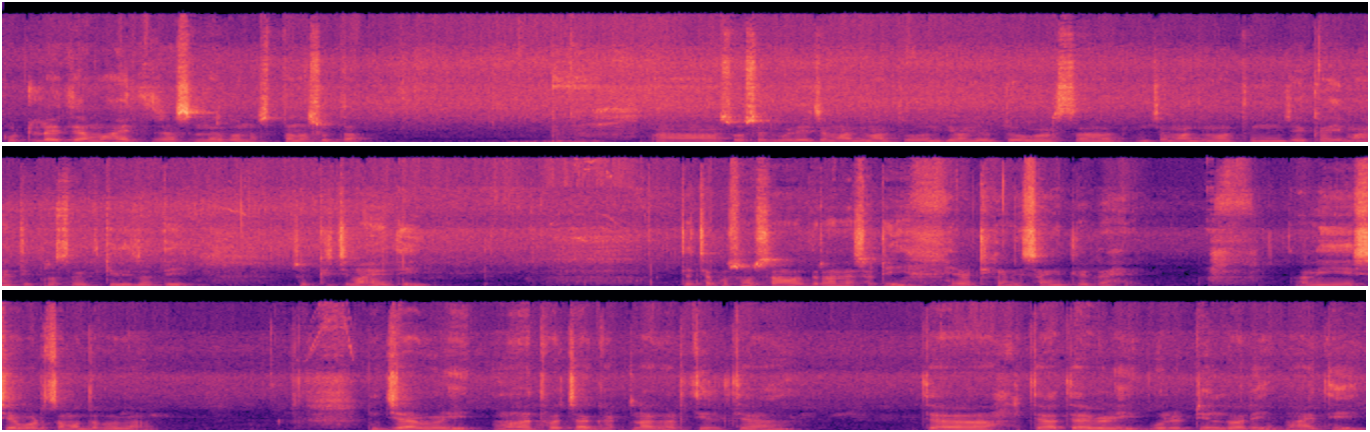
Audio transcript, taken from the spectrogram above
कुठल्याही त्या माहितीचा संदर्भ नसताना सुद्धा सोशल मीडियाच्या माध्यमातून किंवा यूट्यूब व्हॉट्सअप यांच्या माध्यमातून जे काही माहिती प्रसारित केली जाते चुकीची माहिती त्याच्यापासून सावध राहण्यासाठी या ठिकाणी सांगितलेलं आहे. आणि शेवटचा मुद्दा बघा. ज्यावेळी महत्त्वाच्या घटना घडतील त्या त्या त्या त्यावेळी बुलेटिनद्वारे माहिती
